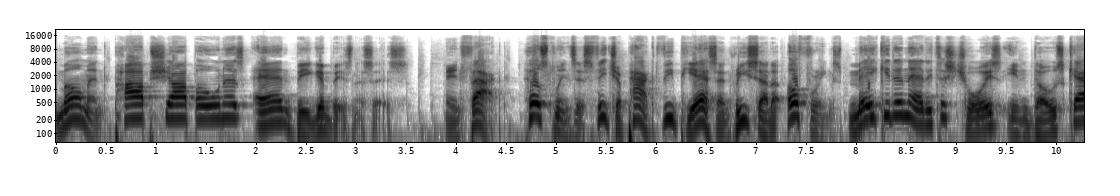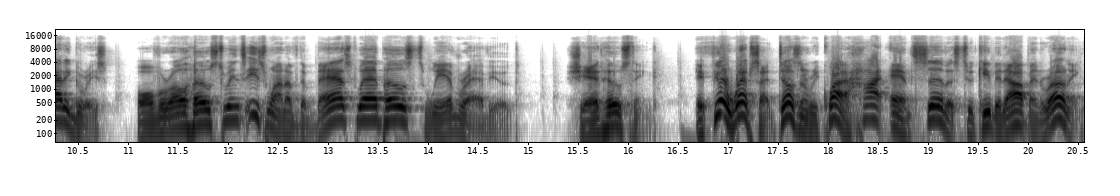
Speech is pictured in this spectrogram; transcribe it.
mom and pop shop owners and bigger businesses. In fact, HostWinds' feature-packed VPS and reseller offerings make it an editor's choice in those categories. Overall, HostWinds is one of the best web hosts we have reviewed. Shared hosting if your website doesn't require high-end servers to keep it up and running,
